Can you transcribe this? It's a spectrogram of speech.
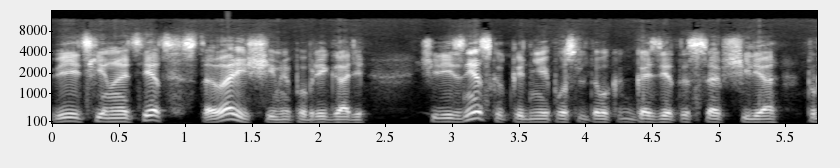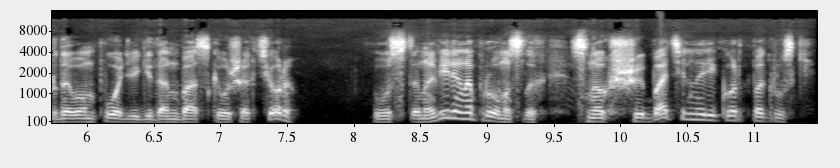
Витькин отец с товарищами по бригаде через несколько дней после того, как газеты сообщили о трудовом подвиге донбасского шахтера, установили на промыслах сногсшибательный рекорд погрузки.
